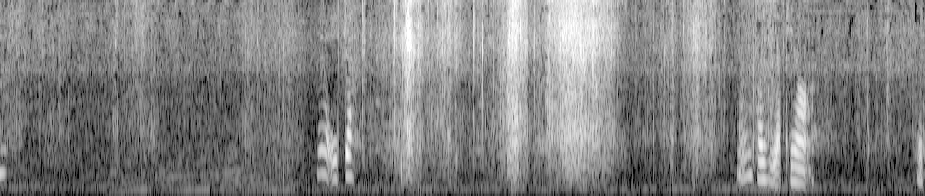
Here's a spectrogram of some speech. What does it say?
มยังอีกจ้ะ อืมเขาเหยียบพี่น้องเห็ด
